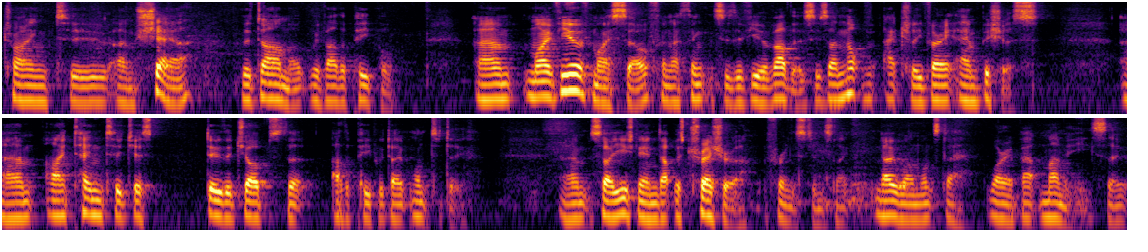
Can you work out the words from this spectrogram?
trying to um, share the Dharma with other people. Um, my view of myself, and I think this is the view of others, is I'm not actually very ambitious. Um, I tend to just do the jobs that other people don't want to do. Um, so I usually end up as treasurer, for instance. Like no one wants to worry about money, so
